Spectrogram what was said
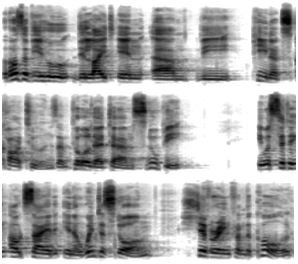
For those of you who delight in um, the Peanuts cartoons, I'm told that um, Snoopy, he was sitting outside in a winter storm, shivering from the cold,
